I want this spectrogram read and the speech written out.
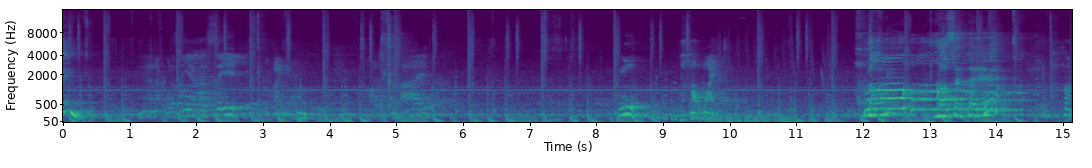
ริงเนี่ยนักโกลาซีนักโกลาซีอีกใบหนึ่งๆอืมซ้ายงูเข่าใหม่นานินาเซเตะของ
